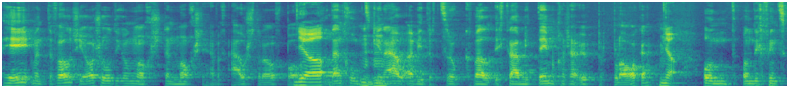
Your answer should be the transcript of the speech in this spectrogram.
hey, wenn du eine falsche Anschuldigung machst, dann machst du dich einfach auch strafbar. Ja. Also dann kommt es genau auch wieder zurück, weil ich glaube, mit dem kannst du auch jemanden plagen. Ja. Und, und ich finde es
